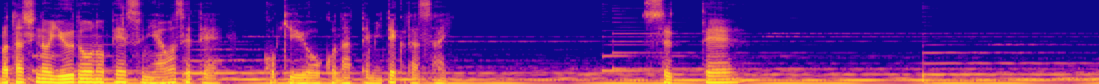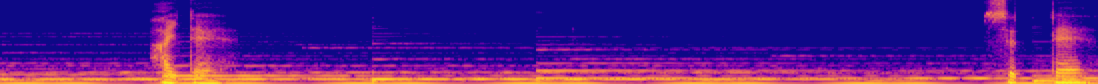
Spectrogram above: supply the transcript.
私の誘導のペースに合わせて呼吸を行ってみてください。吸って。吐いて。吸って。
